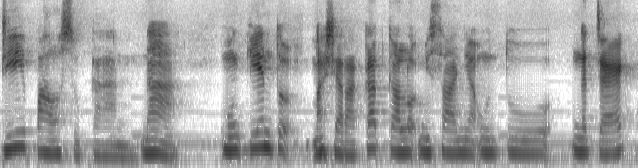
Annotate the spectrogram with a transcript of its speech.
dipalsukan. Nah, mungkin untuk masyarakat kalau misalnya untuk ngecek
